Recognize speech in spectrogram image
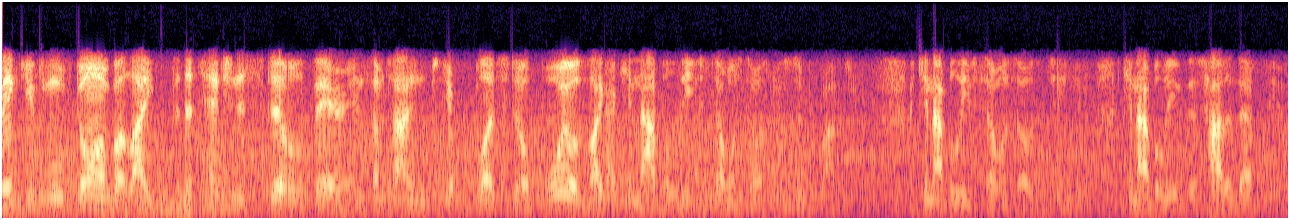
think you've moved on, but like the, the tension is still there, and sometimes your blood still boils. Like I cannot believe so and so is my supervisor. I cannot believe so and so is the team I cannot believe this? How does that feel?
